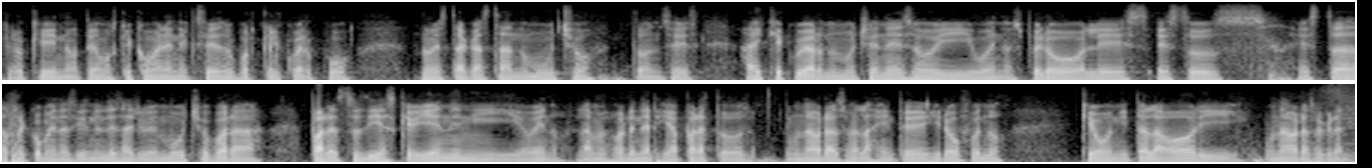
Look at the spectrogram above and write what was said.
Creo que no tenemos que comer en exceso porque el cuerpo no está gastando mucho, entonces hay que cuidarnos mucho en eso y bueno, espero les estos estas recomendaciones les ayuden mucho para para estos días que vienen y bueno, la mejor energía para todos. Un abrazo a la gente de Girófono qué bonita labor y un abrazo grande.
